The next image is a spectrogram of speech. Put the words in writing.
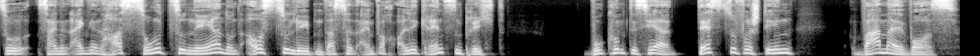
so seinen eigenen Hass so zu nähern und auszuleben, dass halt einfach alle Grenzen bricht. Wo kommt es her? Das zu verstehen, war mal was,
